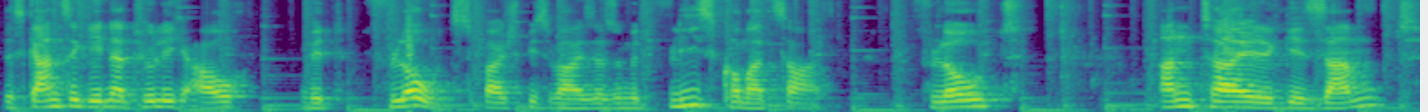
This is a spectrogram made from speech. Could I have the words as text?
Das Ganze geht natürlich auch mit Floats beispielsweise, also mit Fließkommazahl. Float Anteil Gesamt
